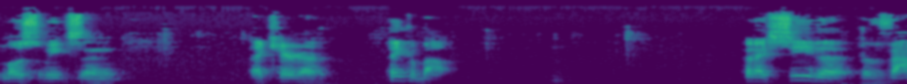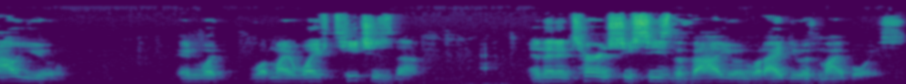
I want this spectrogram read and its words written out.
most weeks than I care to think about. But I see the, the value in what, what my wife teaches them. And then in turn, she sees the value in what I do with my boys.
